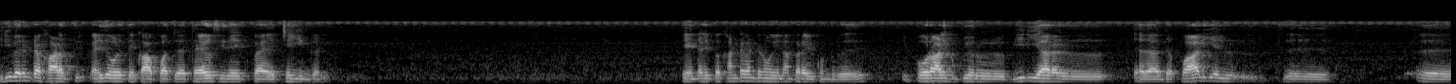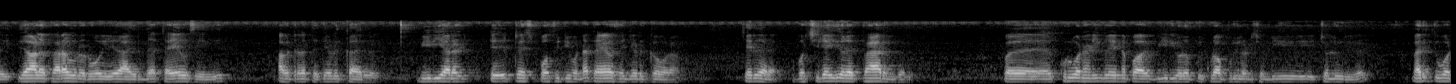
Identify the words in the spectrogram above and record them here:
இருவருன்ற காலத்தில் மனித உலகத்தை காப்பாற்ற தயவு செய்து ப- செய்யுங்கள். எங்கள் இப்போ கண்ட கண்ட நோயெல்லாம் பரவி கொண்டு இப்போ ஒரு ஆளுக்கு இப்போ ஒரு பிடிஆர்எல் அதாவது பாலியல் இதால் பரவுகிற நோய் ஏதாவது இருந்தால் தயவு செய்து அவற்றை ரத்தத்தை எடுக்கார்கள் பிடிஆர்எல் டெஸ்ட் பாசிட்டிவ் பண்ணால் தயவு செஞ்சு எடுக்க வேணாம். சரி வேறு. இப்போ சில இதுகளை பாருங்கள். இப்போ குருவனை நீங்கள் என்னப்பா வீடியோவில் போய் கூட புரியலன்னு சொல்லி சொல்லுகிறீர்கள். மருத்துவ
